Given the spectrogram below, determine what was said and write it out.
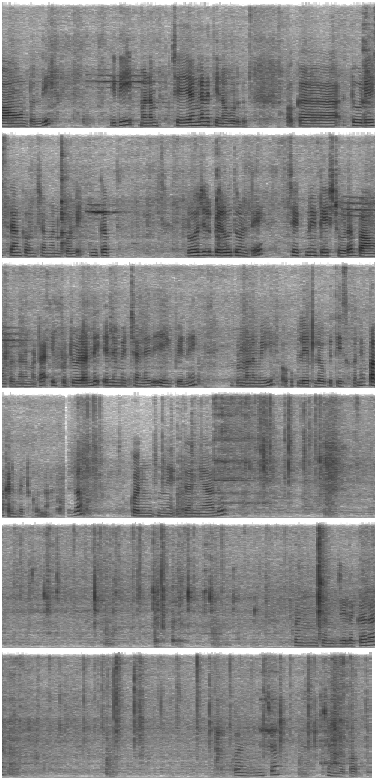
బాగుంటుంది. ఇది మనం చేయంగానే తినకూడదు. ఒక టూ డేస్ దాకా ఉంచామనుకోండి ఇంకా రోజులు పెరుగుతుంటే చట్నీ టేస్ట్ కూడా బాగుంటుంది అనమాట ఇప్పుడు చూడండి ఎండుమిర్చి అనేది వేగిపోయినాయి. ఇప్పుడు మనం ఇవి ఒక ప్లేట్లోకి తీసుకొని పక్కన పెట్టుకుందాం. ఇందులో కొన్ని ధనియాలు. కొంచెం జీలకర్ర. కొంచెం శనగపప్పు.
